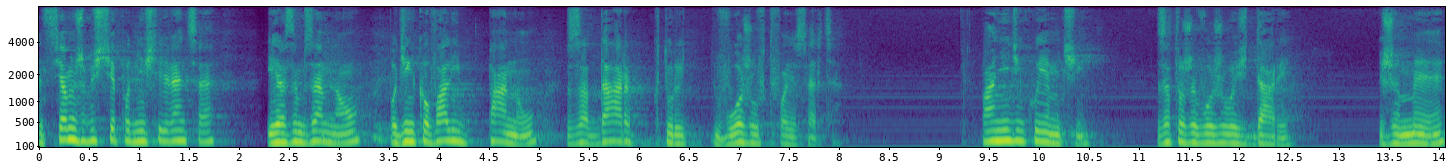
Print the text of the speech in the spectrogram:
Więc chciałbym, żebyście podnieśli ręce i razem ze mną podziękowali Panu za dar, który włożył w Twoje serce. Panie, dziękujemy Ci za to, że włożyłeś dary że my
